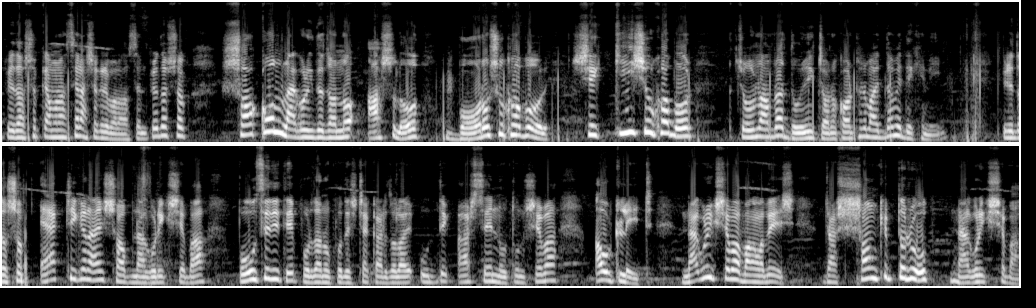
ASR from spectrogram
প্রিয় দর্শক, কেমন আছেন? আশা করি ভালো আছেন। প্রিয় দর্শক, সকল নাগরিকদের জন্য আসলো বড় সুখবর। সে কি সুখবর? চলুন আমরা দৈনিক জনকণ্ঠের মাধ্যমে দেখে নিই। প্রিয় দর্শক, এক ঠিকানায় সব নাগরিক সেবা পৌঁছে দিতে প্রধান উপদেষ্টা কার্যালয় উদ্যোগ আসছে নতুন সেবা আউটলেট, নাগরিক সেবা বাংলাদেশ যার সংক্ষিপ্ত রূপ নাগরিক সেবা।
